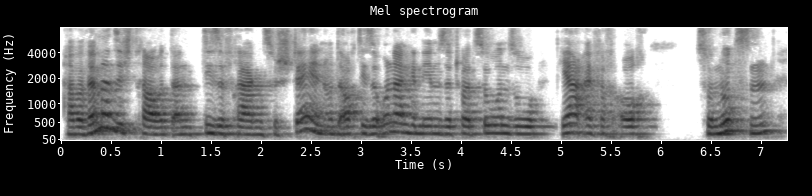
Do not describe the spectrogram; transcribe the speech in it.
Aber wenn man sich traut, dann diese Fragen zu stellen und auch diese unangenehmen Situationen so, ja, einfach auch zu nutzen,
